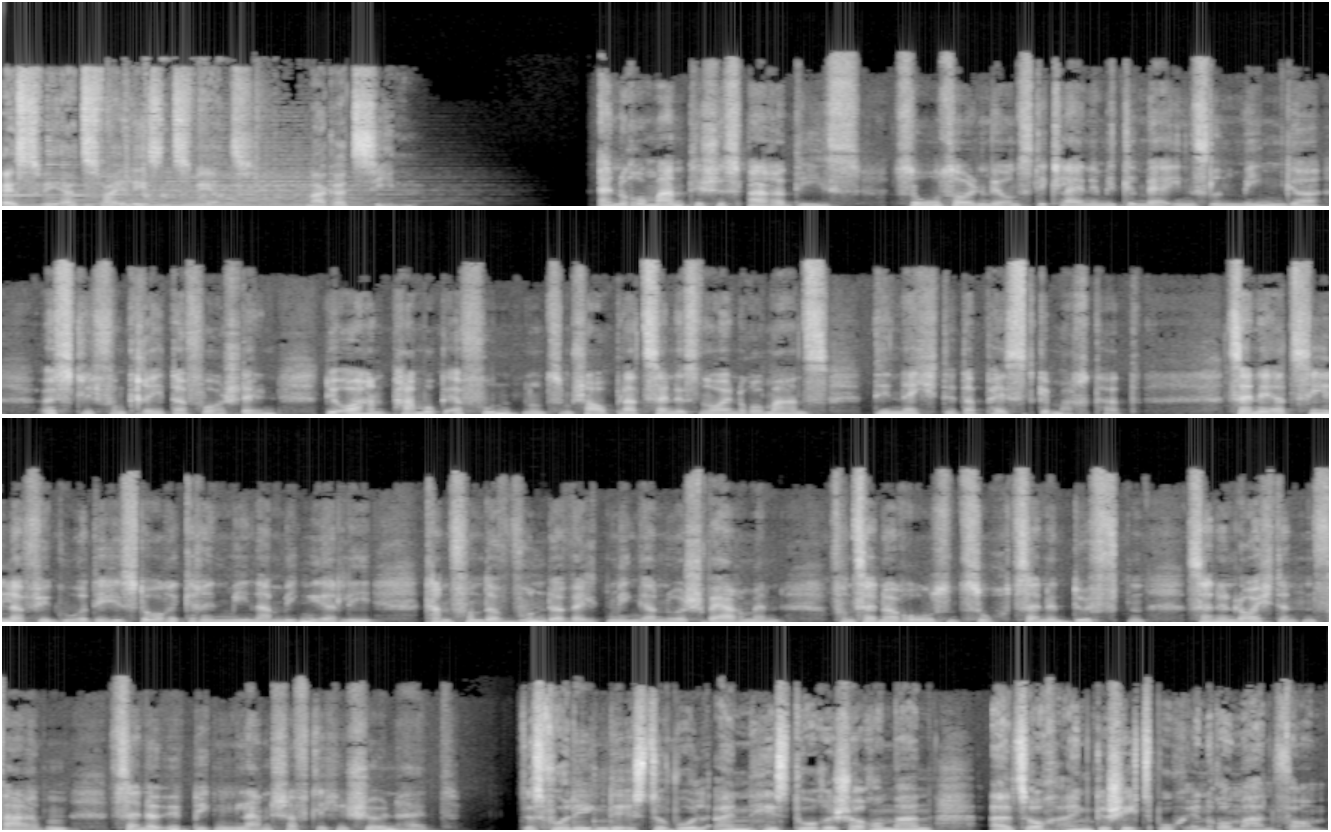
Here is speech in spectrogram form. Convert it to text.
SWR 2 Lesenswert Magazin ein romantisches Paradies. So sollen wir uns die kleine Mittelmeerinsel Minga östlich von Kreta vorstellen, die Orhan Pamuk erfunden und zum Schauplatz seines neuen Romans Die Nächte der Pest gemacht hat. Seine Erzählerfigur, die Historikerin Mina Mingerli, kann von der Wunderwelt Minga nur schwärmen, von seiner Rosenzucht, seinen Düften, seinen leuchtenden Farben, seiner üppigen landschaftlichen Schönheit. Das Vorliegende ist sowohl ein historischer Roman als auch ein Geschichtsbuch in Romanform.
